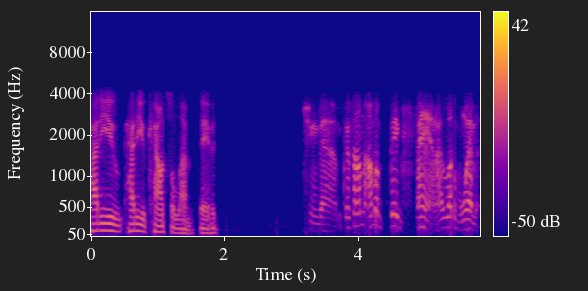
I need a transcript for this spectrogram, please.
how do you how do you counsel them, David? Teaching Them because I'm I'm a big fan. I love women.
